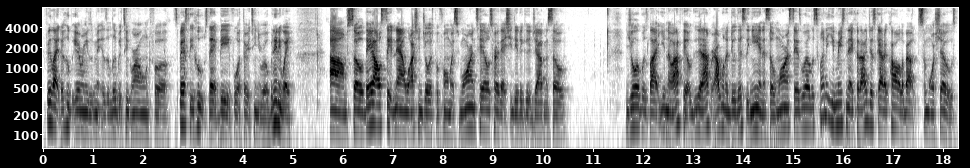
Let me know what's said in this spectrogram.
I feel like the hoop earrings is a little bit too grown for especially hoops that big for a 13 year old. But anyway, um, so they all sitting down watching Joi's performance. Warryn tells her that she did a good job, and so Joi was like, you know, I feel good. I, I want to do this again. And so Warryn says, well, it's funny you mentioned that because I just got a call about some more shows.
